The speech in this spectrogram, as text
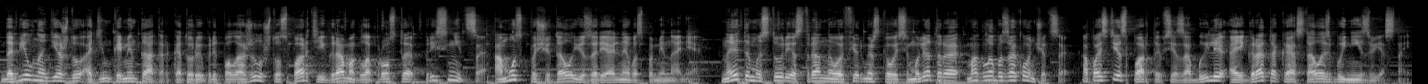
Добил надежду один комментатор, который предположил, что Спарте игра могла просто присниться, а мозг посчитал ее за реальное воспоминание. На этом история странного фермерского симулятора могла бы закончиться. О посте Спарты все забыли, а игра так и осталась бы неизвестной.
